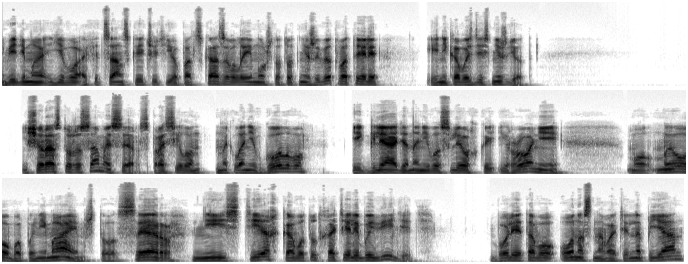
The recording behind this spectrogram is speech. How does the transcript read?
Видимо, его официантское чутье подсказывало ему, что тот не живет в отеле и никого здесь не ждет. «Еще раз то же самое, сэр?» — спросил он, наклонив голову и глядя на него с легкой иронией, мол, мы оба понимаем, что сэр не из тех, кого тут хотели бы видеть. Более того, он основательно пьян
